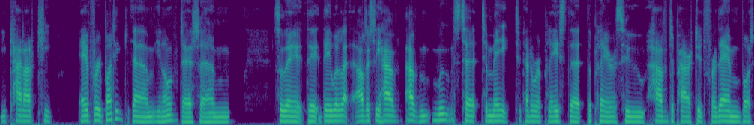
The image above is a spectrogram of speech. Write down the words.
you cannot keep everybody. Um, you know that um so they, they, they will obviously have, have moves to, to make to kind of replace the, the players who have departed for them. But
